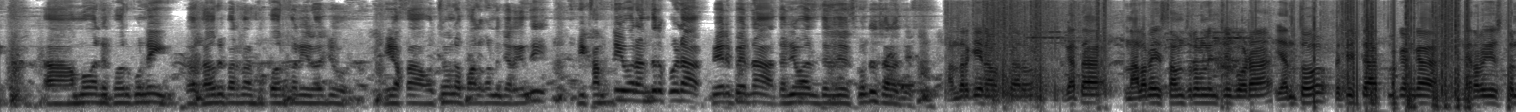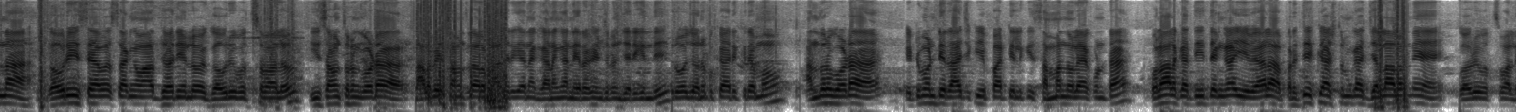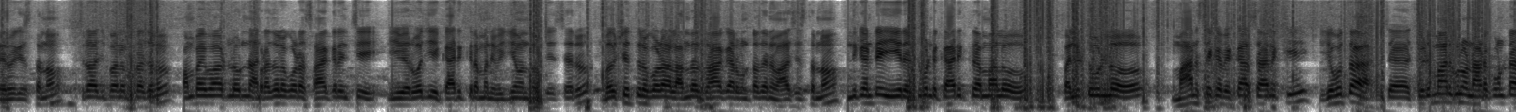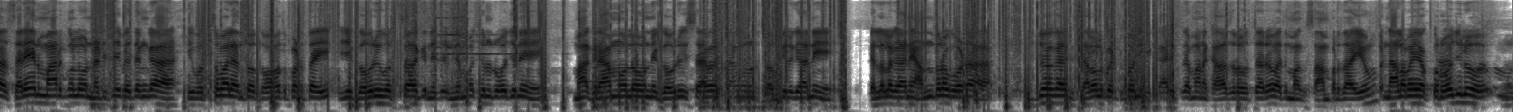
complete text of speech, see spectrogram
ఆ, అమ్మవారిని కోరుకుని గౌరీ పరమాత్మ కోరుకుని ఈ రోజు ఈ యొక్క ఉత్సవంలో పాల్గొనడం జరిగింది. ఈ కమిటీ వారందరూ కూడా పేరు పేరున ధన్యవాదాలు తెలియజేసుకుంటూ సెలవు తీసుకుంటాం అందరికీ నమస్కారం. గత నలభై సంవత్సరం నుంచి కూడా ఎంతో ప్రతిష్టాత్మకంగా నిర్వహిస్తున్న గౌరీ సేవా సంఘం ఆధ్వర్యంలో గౌరీ ఉత్సవాలు ఈ సంవత్సరం కూడా నలభై సంవత్సరాల మాదిరిగానే ఘనంగా నిర్వహించడం జరిగింది. ఈ రోజు అనుపు కార్యక్రమం అందరూ కూడా ఎటువంటి రాజకీయ పార్టీలకి సంబంధం లేకుండా కులాలకు అతీతంగా ఈ వేళ ప్రతిష్టాత్మకంగా జిల్లాలోనే గౌరీ ఉత్సవాలు నిర్వహిస్తున్నాం. సిరాజుపాలెం ప్రజలు తొంభై వార్డులో ఉన్న ప్రజలు కూడా సహకరించి ఈ రోజు ఈ కార్యక్రమాన్ని విజయవంతం చేశారు. భవిష్యత్తులో కూడా వాళ్ళందరూ సహకారం ఉంటుందని ఆశిస్తున్నాం. ఎందుకంటే ఈ ఎటువంటి కార్యక్రమాలు పల్లెటూళ్ళలో మానసిక వికాసానికి యువత చెడు మార్గంలో నడకుండా సరైన మార్గంలో నడిచే విధంగా ఈ ఉత్సవాలు ఎంతో దోహదపడతాయి. ఈ గౌరీ ఉత్సవాలకి నిజ- నిమజ్జనం రోజుని మా గ్రామంలో ఉన్న గౌరీ సేవా సంఘం సభ్యులు కానీ పిల్లలు కానీ అందరూ కూడా ఉద్యోగాలకు సెలవులు పెట్టుకొని ఈ కార్యక్రమానికి హాజరవుతారు. అది మాకు సాంప్రదాయం. నలభై ఒక్క రోజులు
